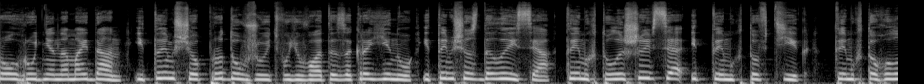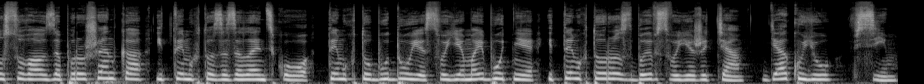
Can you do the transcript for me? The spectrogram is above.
1 грудня на майдан, і тим, що продовжують воювати за країну, і тим, що здалися, тим, хто лишився, і тим, хто втік. Тим, хто голосував за Порошенка, і тим, хто за Зеленського, тим, хто будує своє майбутнє, і тим, хто розбив своє життя. Дякую всім.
